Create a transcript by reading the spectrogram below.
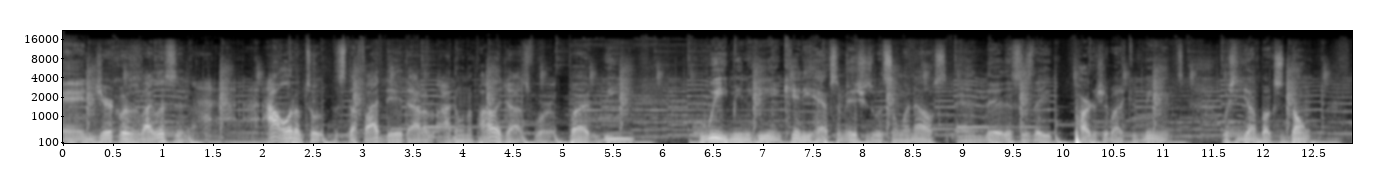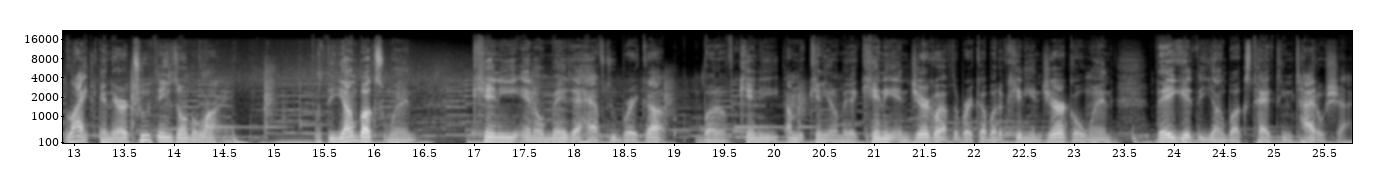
And Jericho was like, listen, I, I own up to the stuff I did. I don't I don't apologize for it, but we we, meaning he and Kenny, have some issues with someone else, and this is a partnership out of convenience, which the Young Bucks don't like. And there are two things on the line. If the Young Bucks win, Kenny and Omega have to break up. But if Kenny, I'm mean, Kenny Omega, Kenny and Jericho have to break up. But if Kenny and Jericho win, they get the Young Bucks tag team title shot.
